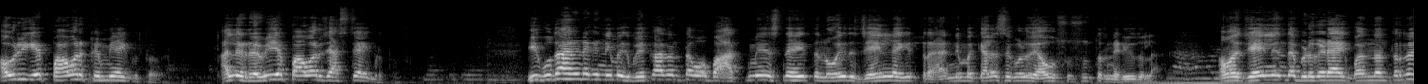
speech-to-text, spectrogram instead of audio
ಅವರಿಗೆ ಪವರ್ ಕಮ್ಮಿ ಆಗಿಬಿಡ್ತದೆ. ಅಲ್ಲಿ ರವಿಯ ಪವರ್ ಜಾಸ್ತಿ ಆಗಿಬಿಡ್ತದೆ. ಈಗ ಉದಾಹರಣೆಗೆ ನಿಮಗೆ ಬೇಕಾದಂಥ ಒಬ್ಬ ಆತ್ಮೀಯ ಸ್ನೇಹಿತನ ಒಯ್ದು ಜೈಲ್ನಾಗ ಇಟ್ಟರೆ ನಿಮ್ಮ ಕೆಲಸಗಳು ಯಾವ ಸುಸೂತ್ರ ನಡೆಯುವುದಿಲ್ಲ. ಅವ ಜೈಲಿನಿಂದ ಬಿಡುಗಡೆ ಆಗಿ ಬಂದ ನಂತರ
